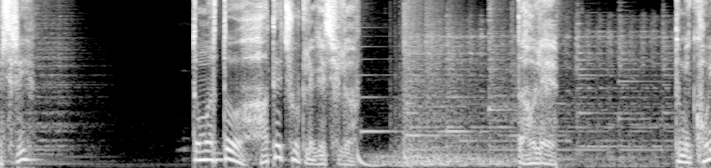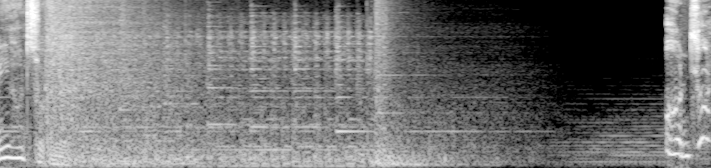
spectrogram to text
মিশ্রি তোমার তো হাতে চোট লেগেছিল। তাহলে তুমি খুঁড়িয়ে হাঁটছো কেন? অর্জুন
